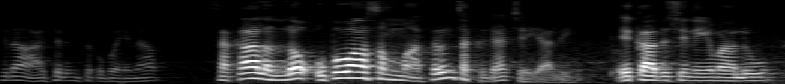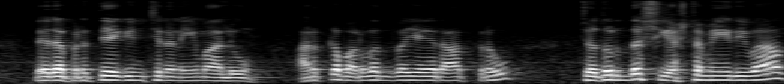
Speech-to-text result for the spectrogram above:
ఆచరించినా ఆచరించకపోయినా సకాలంలో ఉపవాసం మాత్రం చక్కగా చేయాలి. ఏకాదశి నియమాలు లేదా ప్రత్యేకించిన నియమాలు అర్క పర్వద్వయే రాత్రౌ చతుర్దశి అష్టమీదివ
